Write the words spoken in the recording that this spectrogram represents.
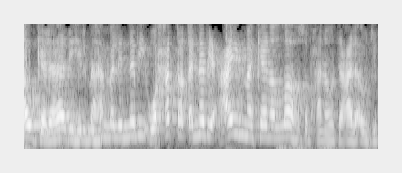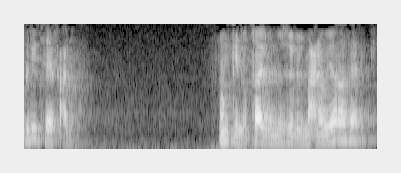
أوكل هذه المهمة للنبي وحقق النبي عين ما كان الله سبحانه وتعالى أو جبريل سيفعله. ممكن القائل بالنزول المعنوي يرى ذلك.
